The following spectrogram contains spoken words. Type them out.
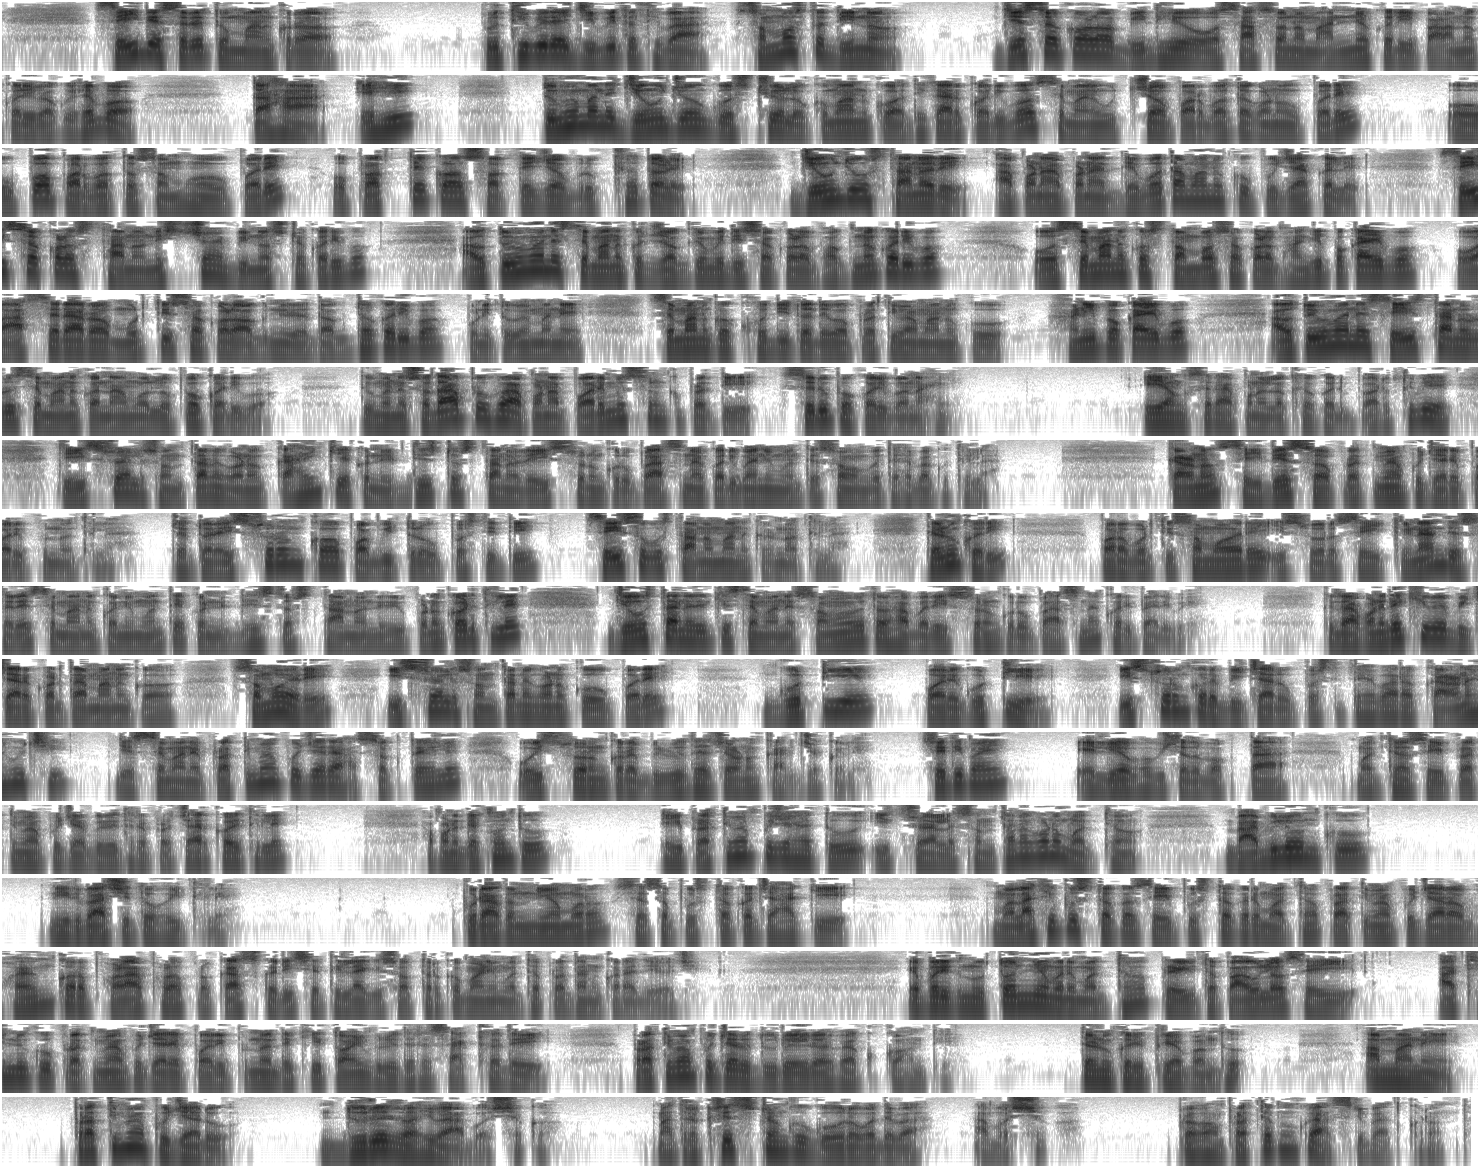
ସେହି ଦେଶରେ ତୁମମାନଙ୍କର ପୃଥିବୀରେ ଜୀବିତ ଥିବା ସମସ୍ତ ଦିନ ଯେ ସକଳ ବିଧି ଓ ଶାସନ ମାନ୍ୟ କରି ପାଳନ କରିବାକୁ ହେବ ତାହା ଏହି ତୁମେମାନେ ଯେଉଁ ଯେଉଁ ଗୋଷ୍ଠୀୟ ଲୋକମାନଙ୍କୁ ଅଧିକାର କରିବ ସେମାନେ ଉଚ୍ଚ ପର୍ବତଗଣ ଉପରେ ଓ ଉପପର୍ବତ ସମୂହ ଉପରେ ଓ ପ୍ରତ୍ୟେକ ସତେଜ ବୃକ୍ଷ ତଳେ ଯେଉଁ ଯେଉଁ ସ୍ଥାନରେ ଆପଣା ଆପଣା ଦେବତାମାନଙ୍କୁ ପୂଜା କଲେ ସେହି ସକଳ ସ୍ଥାନ ନିଶ୍ଚୟ ବିନଷ୍ଟ କରିବ। ଆଉ ତୁମେମାନେ ସେମାନଙ୍କ ଯଜ୍ଞବିଧି ସକଳ ଭଗ୍ନ କରିବ ଓ ସେମାନଙ୍କ ସ୍ତମ୍ଭ ସକଳ ଭାଙ୍ଗି ପକାଇବ ଓ ଆସେରାର ମୂର୍ତ୍ତି ସକଳ ଅଗ୍ନିରେ ଦଗ୍ଧ କରିବ। ପୁଣି ତୁମେମାନେ ସେମାନଙ୍କ ଖୋଦିତ ଦେବ ପ୍ରତିମାମାନଙ୍କୁ ହାଣି ପକାଇବ ଆଉ ତୁମେମାନେ ସେହି ସ୍ଥାନରୁ ସେମାନଙ୍କ ନାମ ଲୋପ କରିବ। ତୁମେମାନେ ସଦାପ୍ରଭୁ ଆପଣା ପରମେଶ୍ୱରଙ୍କ ପ୍ରତି ସ୍ୱରୂପ କରିବ ନାହିଁ। ଏହି ଅଂଶରେ ଆପଣ ଲକ୍ଷ୍ୟ କରିପାରୁଥିବେ ଯେ ଇସ୍ରାଏଲ୍ ସନ୍ତାନଗଣ କାହିଁକି ଏକ ନିର୍ଦ୍ଦିଷ୍ଟ ସ୍ଥାନରେ ଈଶ୍ୱରଙ୍କୁ ଉପାସନା କରିବା ନିମନ୍ତେ ସମବେତ ହେବାକୁ ଥିଲା? କାରଣ ସେହି ଦେଶ ପ୍ରତିମା ପୂଜାରେ ପରିପୂର୍ଣ୍ଣ ଥିଲା ଯଦ୍ୱାରା ଈଶ୍ୱରଙ୍କ ପବିତ୍ର ଉପସ୍ଥିତି ସେହିସବୁ ସ୍ଥାନମାନଙ୍କରେ ନଥିଲା। ତେଣୁକରି ପରବର୍ତ୍ତୀ ସମୟରେ ଈଶ୍ୱର ସେହି କିଣା ଦେଶରେ ସେମାନଙ୍କ ନିମନ୍ତେ ଏକ ନିର୍ଦ୍ଦିଷ୍ଟ ସ୍ଥାନ ନିରୂପଣ କରିଥିଲେ ଯେଉଁ ସ୍ଥାନରେ କି ସେମାନେ ସମବେତ ଭାବରେ ଈଶ୍ୱରଙ୍କର ଉପାସନା କରିପାରିବେ। କିନ୍ତୁ ଆପଣ ଦେଖିବେ ବିଚାରକର୍ତ୍ତାମାନଙ୍କ ସମୟରେ ଇସ୍ରାଏଲ୍ ସନ୍ତାନଗଣଙ୍କ ଉପରେ ଗୋଟିଏ ପରେ ଗୋଟିଏ ଈଶ୍ୱରଙ୍କର ବିଚାର ଉପସ୍ଥିତ ହେବାର କାରଣ ହେଉଛି ଯେ ସେମାନେ ପ୍ରତିମା ପୂଜାରେ ଆସକ୍ତ ହେଲେ ଓ ଈଶ୍ୱରଙ୍କର ବିରୁଦ୍ଧାଚରଣ କାର୍ଯ୍ୟ କଲେ। ସେଥିପାଇଁ ଏଲିଓ ଭବିଷ୍ୟତ ବକ୍ତା ମଧ୍ୟ ସେହି ପ୍ରତିମା ପୂଜା ବିରୁଦ୍ଧରେ ପ୍ରଚାର କରିଥିଲେ। ଆପଣ ଦେଖନ୍ତୁ ଏହି ପ୍ରତିମା ପୂଜା ହେତୁ ଇସ୍ରାଏଲ୍ ସନ୍ତାନଗଣ ମଧ୍ୟ ବାବିଲୋନ୍କୁ ନିର୍ବାଚିତ ହୋଇଥିଲେ। ପୁରାତନ ନିୟମର ଶେଷ ପୁସ୍ତକ ଯାହାକି ମଲାଖି ପୁସ୍ତକ ସେହି ପୁସ୍ତକରେ ମଧ୍ୟ ପ୍ରତିମା ପୂଜାର ଭୟଙ୍କର ଫଳାଫଳ ପ୍ରକାଶ କରି ସେଥିଲାଗି ସତର୍କବାଣୀ ମଧ୍ୟ ପ୍ରଦାନ କରାଯାଇଅଛି ଏପରିକି ନୂତନ ନିୟମରେ ମଧ୍ୟ ପ୍ରେରିତ ପାଉଲ ସେହି ଆଥିନିକୁ ପ୍ରତିମା ପୂଜାରେ ପରିପୂର୍ଣ୍ଣ ଦେଖି ତଇଁ ବିରୁଦ୍ଧରେ ସାକ୍ଷ୍ୟ ଦେଇ ପ୍ରତିମା ପୂଜାରୁ ଦୂରେଇ ରହିବାକୁ କହନ୍ତି। ତେଣୁକରି ପ୍ରିୟ ବନ୍ଧୁ ଆମମାନେ ପ୍ରତିମା ପୂଜାରୁ ଦୂରରେ ରହିବା ଆବଶ୍ୟକ। ମାତ୍ର ଖ୍ରୀଷ୍ଟଙ୍କୁ ଗୌରବ ଦେବା ଆବଶ୍ୟକ। ପ୍ରଭୁ ପ୍ରତ୍ୟେକଙ୍କୁ ଆଶୀର୍ବାଦ କରନ୍ତୁ।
